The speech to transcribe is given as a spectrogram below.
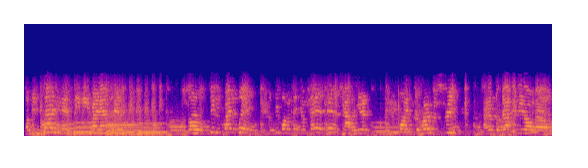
will be signing that CD right after this. So get it right away. If we want to make a mad dance out of here, we going to Bourbon Street. I have the balcony on uh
